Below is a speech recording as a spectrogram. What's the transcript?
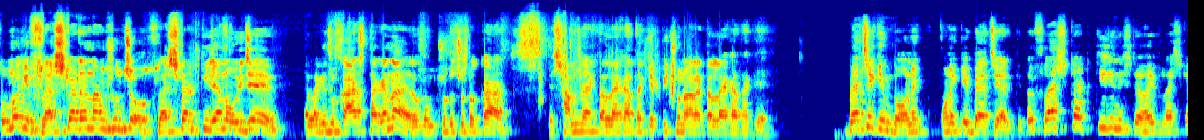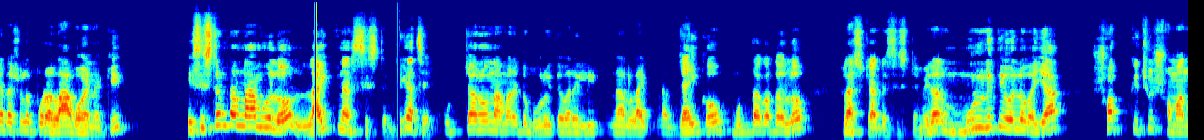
তোমরা কি ফ্ল্যাশ কার্ডের নাম শুনছো? ফ্ল্যাশ কার্ড কি জানো ওই যে, এলা কিছু কার্ড থাকে না, এরকম ছোট ছোট কার্ড সামনে একটা লেখা থাকে, পিছনে আর একটা লেখা থাকে। বেচে কিন্তু অনেক অনেকে বেচে আর কি। তো ফ্ল্যাশ কার্ড কি জিনিসটা ভাই? ফ্ল্যাশ কার্ড আসলে পুরো লাভ হয় নাকি? এই সিস্টেমটার নাম হলো লাইটনার সিস্টেম ঠিক আছে? উচ্চারণ আমার একটু ভুল হইতে পারে লিটনার লাইটনার যাই কও, মুদ্রা কথা হলো ফ্ল্যাশ কার্ডের সিস্টেম এটার মূলনীতি হলো ভাইয়া সব কিছু সমান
